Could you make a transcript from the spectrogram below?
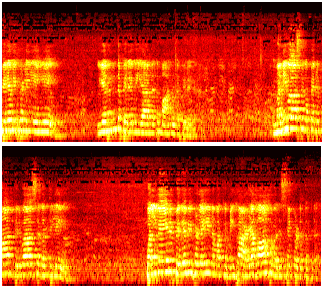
பிறவிகளிலேயே உயர்ந்த பிறவியானது மானுட பிறவி மணிவாசக பெருமான் திருவாசகத்திலே பல்வேறு பிறவிகளை நமக்கு மிக அழகாக வரிசைப்படுத்துகிறார்.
